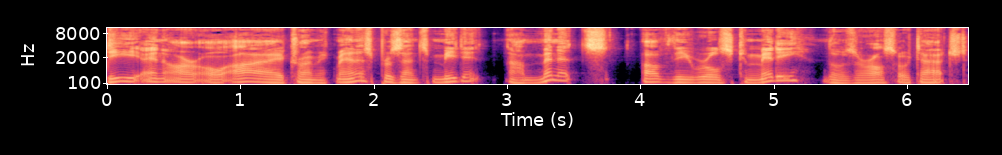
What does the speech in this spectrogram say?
DNROI Troy McManus presents uh, minutes of the Rules Committee. Those are also attached.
